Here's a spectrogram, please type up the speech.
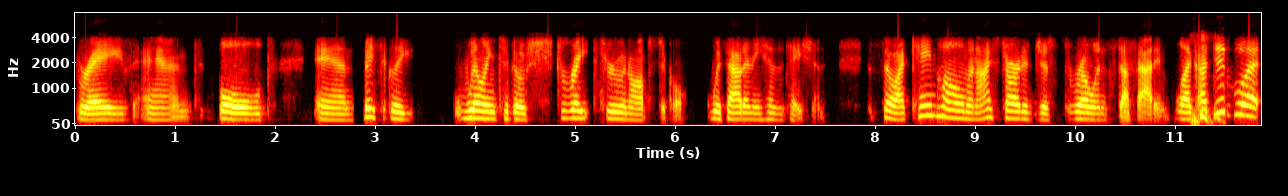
brave and bold and basically willing to go straight through an obstacle without any hesitation. So I came home and I started just throwing stuff at him. Like I did what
